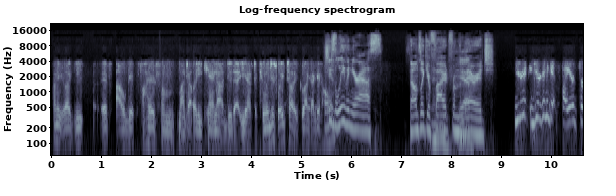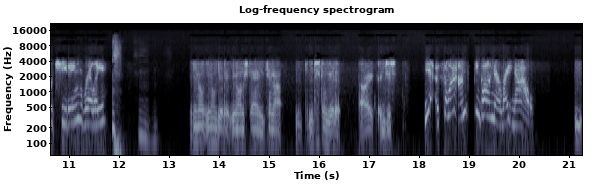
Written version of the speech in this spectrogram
honey, like you, if I'll get fired from my job, like, you cannot do that. You have to. Can we just wait till like I get home? She's leaving your ass. Sounds like you're fired from the Yeah. marriage. You're you're going to get fired for cheating, really? Hmm. You don't, you don't get it. You don't understand. You cannot. You, you just don't get it. All right, and just Yeah. So I, I'm fucking calling there right now. I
